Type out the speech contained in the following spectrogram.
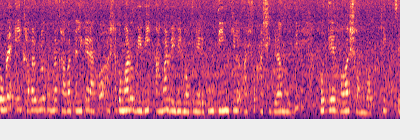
তোমরা এই খাবারগুলো তোমরা খাবার তালিকায় রাখো। আশা তোমারও বেবি, আমার বেবির মতন এরকম তিন কিলো আটশো আশি গ্রাম অবধি হতে হওয়া সম্ভব, ঠিক আছে?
